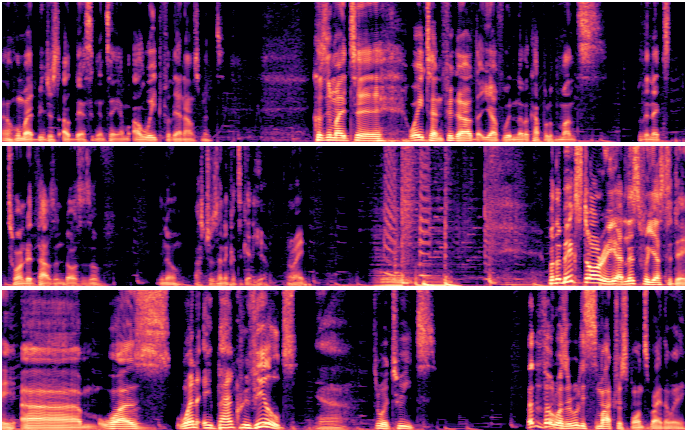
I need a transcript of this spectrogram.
uh, who might be just out there singing, saying, I'll wait for the announcement. Because you might uh, wait and figure out that you have to wait another couple of months for the next 200,000 doses of, you know, AstraZeneca to get here. All right. But the big story, at least for yesterday, um, was when a bank revealed, yeah, through a tweet, that I thought was a really smart response, by the way,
